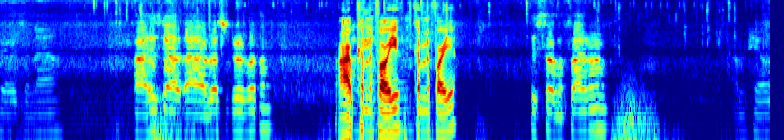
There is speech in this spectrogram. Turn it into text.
towards it now. Alright, he's got uh, Rusty Druid with him. All right, I'm coming for you. Coming for you. He's still in the flag room. I'm healing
